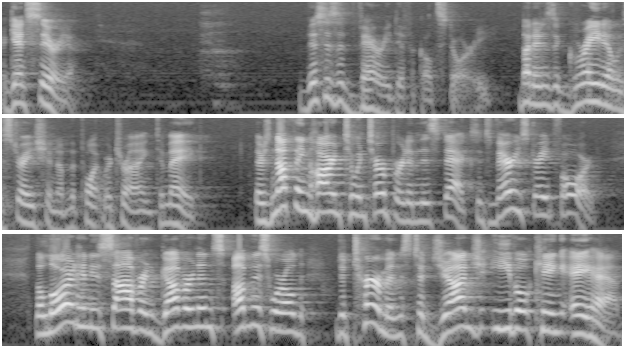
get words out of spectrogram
against Syria. This is a very difficult story, but it is a great illustration of the point we're trying to make. There's nothing hard to interpret in this text, it's very straightforward. The Lord, in his sovereign governance of this world, determines to judge evil King Ahab.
